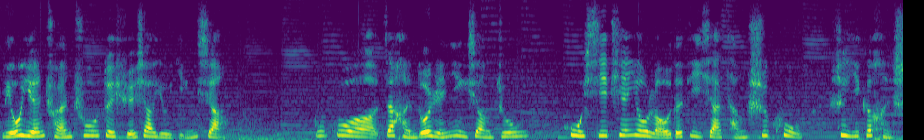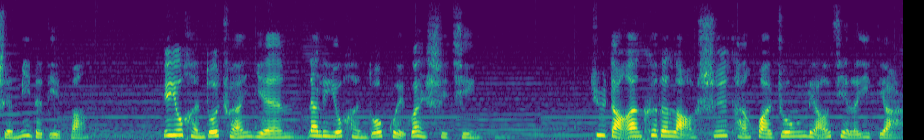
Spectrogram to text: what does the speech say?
流言传出对学校有影响，不过在很多人印象中，护溪天佑楼的地下藏尸库是一个很神秘的地方，也有很多传言那里有很多鬼怪事情。据档案科的老师谈话中了解了一点儿，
